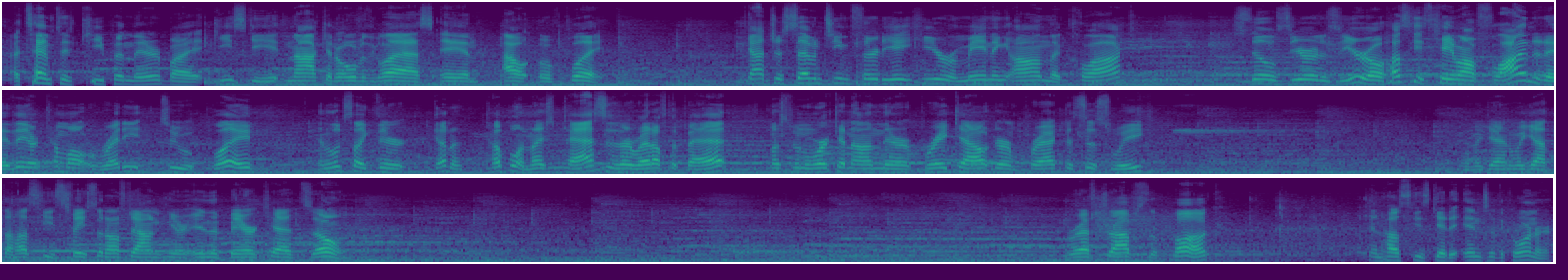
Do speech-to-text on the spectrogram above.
attempted keep in there by Gieske, knocking over the glass and out of play. Got just 17:38 here remaining on the clock still 0 to 0. Huskies came out flying today. They are come out ready to play. And it looks like they're got a couple of nice passes right off the bat. Must have been working on their breakout during practice this week. And again, we got the Huskies facing off down here in the Bearcat zone. Ref drops the puck, and Huskies get it into the corner.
